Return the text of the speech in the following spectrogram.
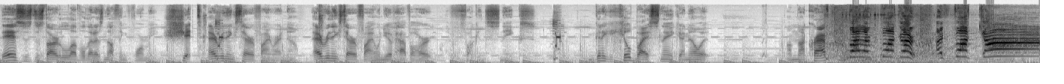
This is the start of the level that has nothing for me. Shit. Everything's terrifying right now. Everything's terrifying when you have half a heart. Fucking snakes. I'm gonna get killed by a snake. I know it. I'm not crap. Motherfucker! I fuck- ah!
